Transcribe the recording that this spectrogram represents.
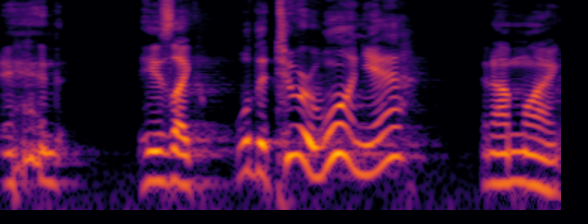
And he's like, well, the two are one, yeah? And I'm like,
